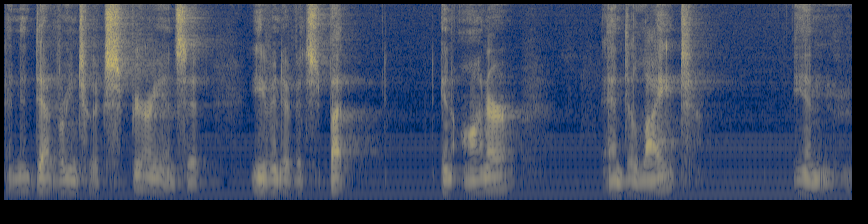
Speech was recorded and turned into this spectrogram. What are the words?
and endeavoring to experience it, even if it's but in honor and delight in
